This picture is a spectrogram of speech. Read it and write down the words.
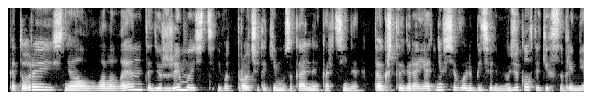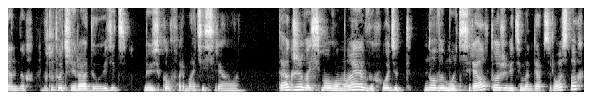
который снял «Ла Ла Ленд», «Одержимость» и вот прочие такие музыкальные картины. Так что, вероятнее всего, любители мюзиклов таких современных будут очень рады увидеть мюзикл в формате сериала. Также 8 мая выходит новый мультсериал, тоже, видимо, для взрослых,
